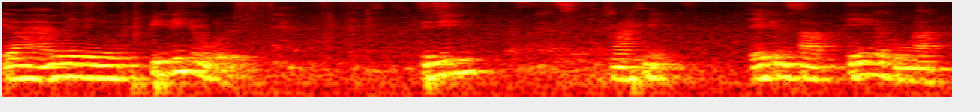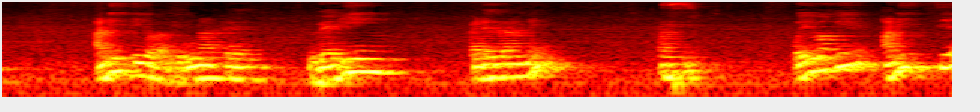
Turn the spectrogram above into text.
එයා හැම වෙලේම පිපින්නේ මොකද? පිපින්නේ ප්‍රශ්නේ. ඒක නිසා තේක තුනක් අනිත් ඒවා තිබුණාට වැඩියෙන් වැඩ කරන්නේ ප්‍රශ්නේ. ඔය වගේ අනිත්‍ය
